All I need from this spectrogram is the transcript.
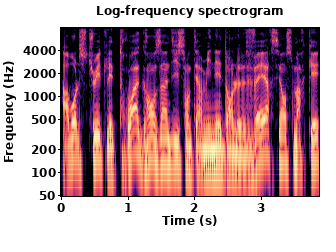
À Wall Street, les trois grands indices ont terminé dans le vert, séance marquée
